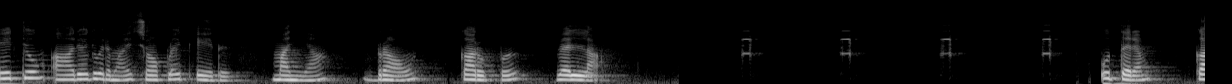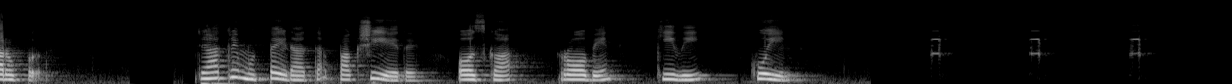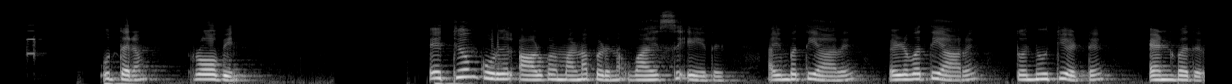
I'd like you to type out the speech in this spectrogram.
ഏറ്റവും ആരോഗ്യപരമായ ചോക്ലേറ്റ് ഏത്? മഞ്ഞ ബ്രൗൺ കറുപ്പ് വെള്ള. ഉത്തരം കറുപ്പ്. രാത്രി മുട്ടയിടാത്ത പക്ഷി ഏത്? ഓസ്കാർ റോബിൻ കിവി കുയിൽ ഉത്തരം റോബിൻ. ഏറ്റവും കൂടുതൽ ആളുകൾ മരണപ്പെടുന്ന വയസ്സ് ഏത്? അമ്പത്തിയാറ് എഴുപത്തിയാറ് തൊണ്ണൂറ്റിയെട്ട് എൺപത്.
